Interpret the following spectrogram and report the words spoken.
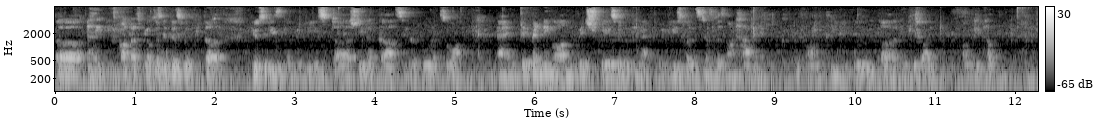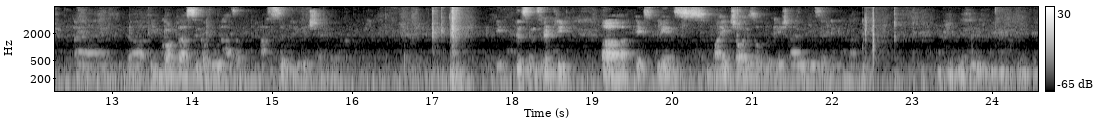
Uh, in contrast, we also did this with a few cities in the Middle East, uh, Sri Lanka, Singapore, and so on. And depending on which place you're looking at, the Middle East, for instance, does not have any. We found three people uh, in Dubai on GitHub. And uh, in contrast, Singapore has a massively rich network. This incidentally uh, explains my choice of location. I will be setting in.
